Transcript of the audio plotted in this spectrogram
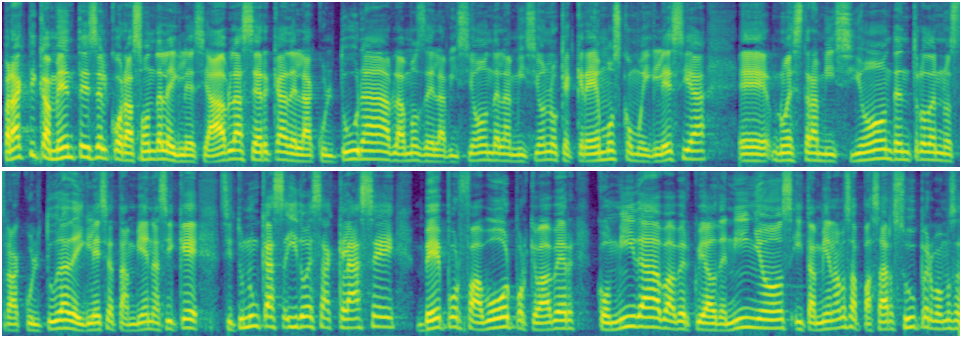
prácticamente es el corazón de la iglesia. Habla acerca de la cultura, hablamos de la visión, de la misión, lo que creemos como iglesia eh, nuestra misión dentro de nuestra cultura de iglesia también. Así que si tú nunca has ido a esa clase, ve por favor porque va a haber comida, va a haber cuidado de niños y también vamos a pasar súper, vamos a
